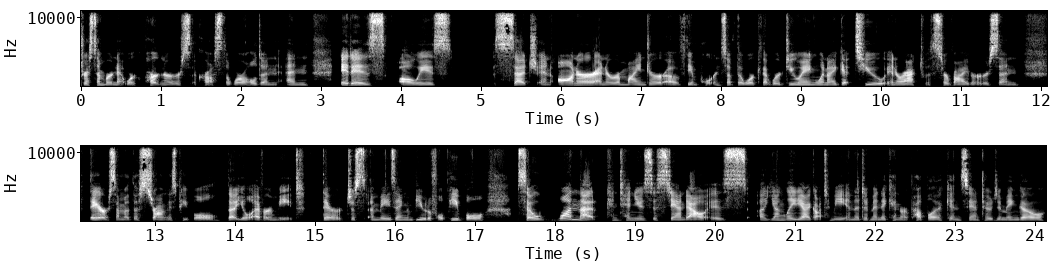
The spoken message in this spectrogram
Dressember network partners across the world. And, and it is always such an honor and a reminder of the importance of the work that we're doing when I get to interact with survivors. And they are some of the strongest people that you'll ever meet. They're just amazing and beautiful people. So, one that continues to stand out is a young lady I got to meet in the Dominican Republic in Santo Domingo.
